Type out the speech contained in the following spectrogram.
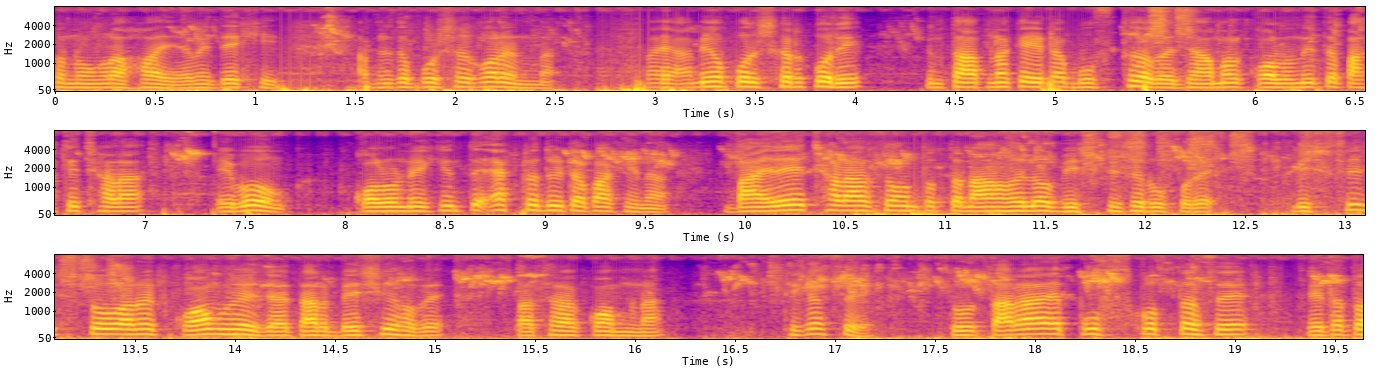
তো নোংরা হয়, আমি দেখি। আপনি তো পরিষ্কার করেন না। ভাই, আমিও পরিষ্কার করি, কিন্তু আপনাকে এটা বুঝতে হবে যে আমার কলোনিতে পাখি ছাড়া এবং কলোনি কিন্তু একটা দুইটা পাখি না। বাইরে ছাড়া আছে অন্তত না হলেও বিশ পিসের উপরে। বিশ পিস তো অনেক কম হয়ে যায়, তার বেশি হবে, তাছাড়া কম না। ঠিক আছে? তো তারা পুষ করতেছে, এটা তো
